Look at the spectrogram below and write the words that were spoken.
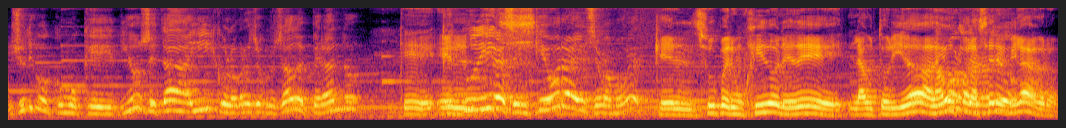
y yo digo como que Dios está ahí con los brazos cruzados esperando Que, que el, tú digas en qué hora Él se va a mover. que el super ungido le dé la autoridad a La Dios para hacer Dios. el milagro.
